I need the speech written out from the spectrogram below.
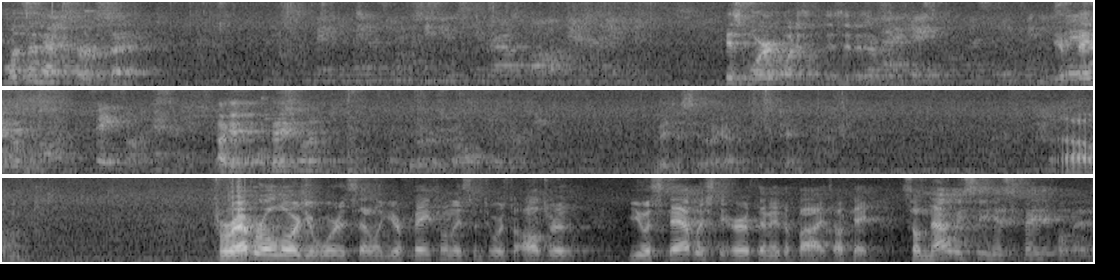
What's the next verse say? Faithfulness continues throughout all generations. His word, what is it? Is it Your his? faithfulness continues. Your faithfulness. Faithfulness. Okay, faithfulness. Yours for all generations. Let me just see what I got. in King James. Um, Forever, O Lord, your word is settled. Your faithfulness endures to generations. You establish the earth and it abides. Okay, so now we see his faithfulness,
